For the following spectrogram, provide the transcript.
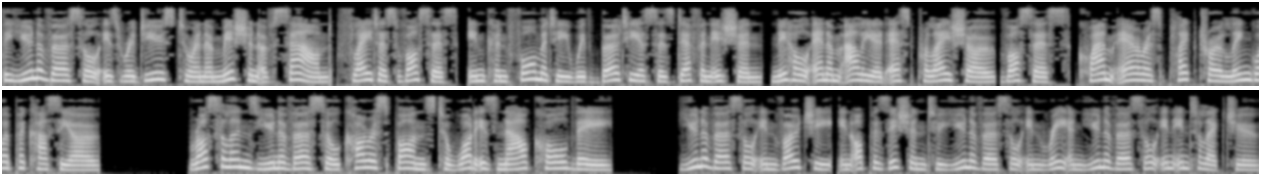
The universal is reduced to an emission of sound flatus vocis, in conformity with Boethius's definition, nihil enim aliad est prelatio vocis quam eris plectro lingua percussio. Roscelin's universal corresponds to what is now called the universal in voce in opposition to universal in re and universal in intellectu.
